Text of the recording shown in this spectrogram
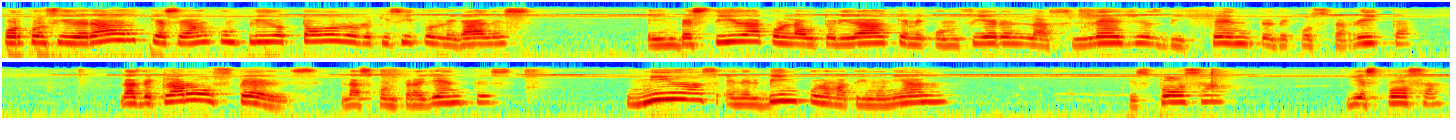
por considerar que se han cumplido todos los requisitos legales e investida con la autoridad que me confieren las leyes vigentes de Costa Rica, las declaro a ustedes, las contrayentes, unidas en el vínculo matrimonial, esposa y esposa,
